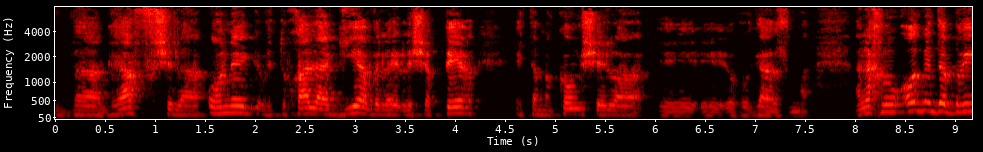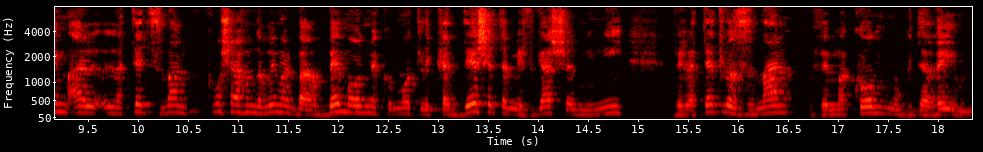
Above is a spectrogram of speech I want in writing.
בגרף של העונג ותוכל להגיע ולשפר את המקום של האורגזמה. אנחנו עוד מדברים על לתת זמן, כמו שאנחנו מדברים על בהרבה מאוד מקומות, לקדש את המפגש המיני ולתת לו זמן ומקום מוגדרים.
